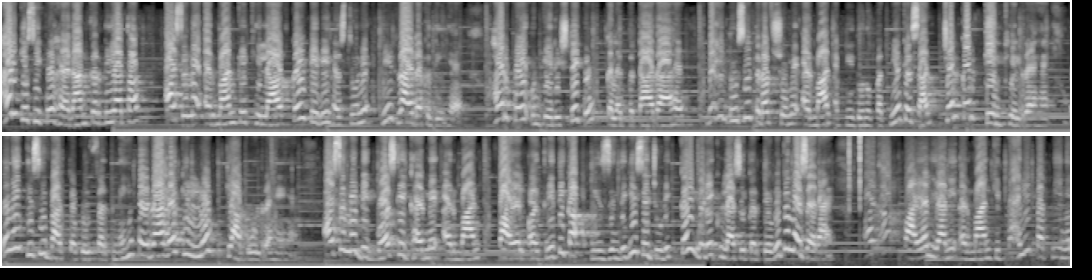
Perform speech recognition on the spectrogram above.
हर किसी को हैरान कर दिया था। ऐसे में अरमान के खिलाफ कई टीवी हस्तियों ने अपनी राय रख दी है। हर कोई उनके रिश्ते को गलत बता रहा है। वहीं दूसरी तरफ़ शो में अरमान अपनी दोनों पत्नियों के साथ जमकर गेम खेल रहे हैं। उन्हें किसी बात का कोई फ़र्क नहीं पड़ रहा है कि लोग क्या बोल रहे हैं। ऐसे में बिग बॉस के घर में अरमान, पायल और कृतिका अपनी ज़िंदगी से जुड़े कई बड़े खुलासे करते हुए भी नज़र आए। और अब पायल यानी अरमान की पहली पत्नी ने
